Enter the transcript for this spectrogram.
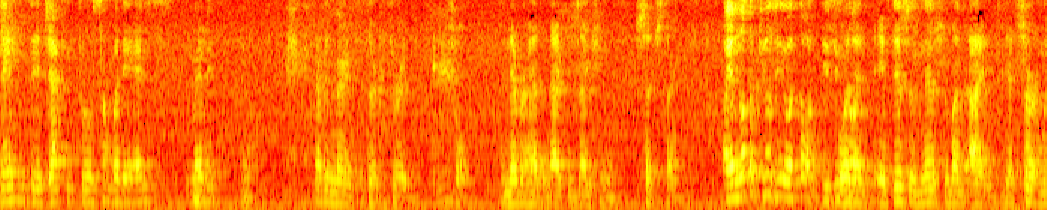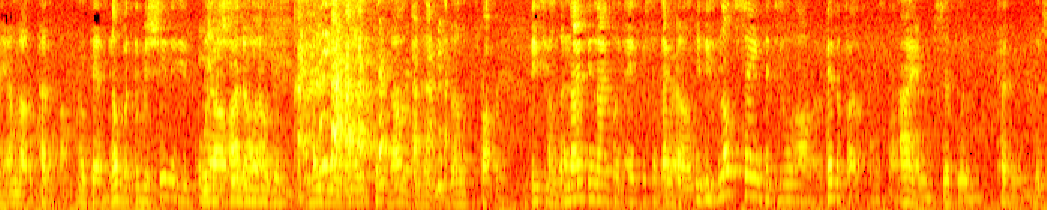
lend the jacket to somebody else, maybe? No. I've been married for 33. Sure. I never had an accusation of such things. I am not accusing you at all. This is Well, not. then, if this is an instrument, I, certainly I'm not a pedophile, okay? No, but the machine is. Well, I don't know, the- maybe the technology hasn't developed properly. This is How's that? 99.8% accurate. Well- it is not saying that you are a pedophile, of course not. I am simply cutting this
